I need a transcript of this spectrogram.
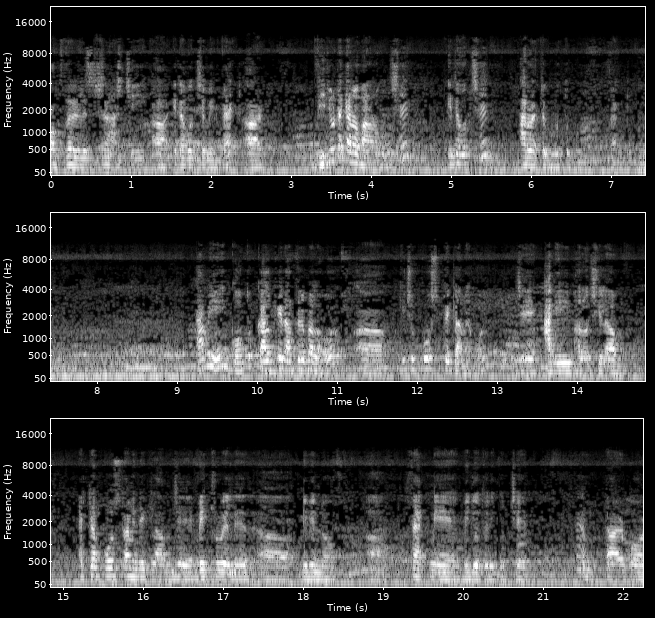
কক্সবাজার রেলওয়ে স্টেশন আসছি এটা হচ্ছে মেন ফ্যাক্ট আর ভিডিওটা কেন বানানো হচ্ছে, এটা হচ্ছে আরও একটা গুরুত্বপূর্ণ ফ্যাক্ট আমি গতকালকে রাতের বেলাও কিছু পোস্ট দেখলাম এমন যে আগেই ভালো ছিলাম। একটা পোস্ট আমি দেখলাম যে মেট্রো রেলের বিভিন্ন ফ্যাক্ট নিয়ে ভিডিও তৈরি করছে। হ্যাঁ, তারপর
